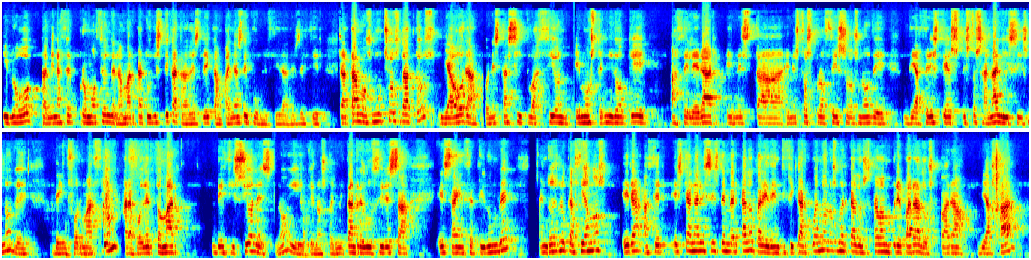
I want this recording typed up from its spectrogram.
Y luego también hacer promoción de la marca turística a través de campañas de publicidad. Es decir, tratamos muchos datos y ahora con esta situación hemos tenido que acelerar en, esta, en estos procesos ¿no? de, hacer estos análisis ¿no? de, información para poder tomar decisiones ¿no? y que nos permitan reducir esa, esa incertidumbre. Entonces lo que hacíamos era hacer este análisis de mercado para identificar cuándo los mercados estaban preparados para viajar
